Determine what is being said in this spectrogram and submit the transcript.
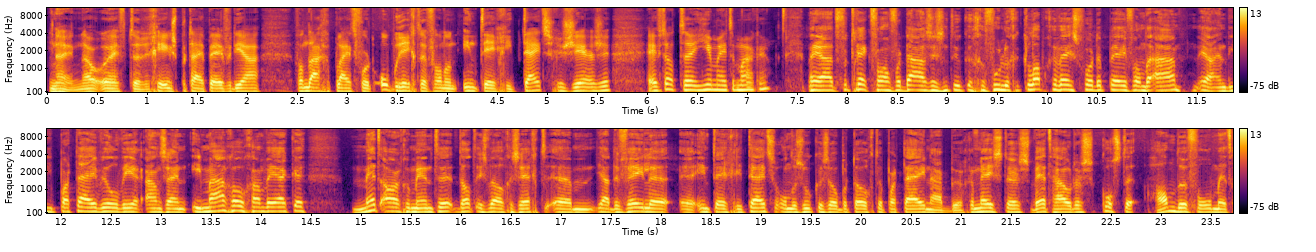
Nee, nou heeft de regeringspartij PvdA vandaag gepleit voor het oprichten van een integriteitsrecherche. Heeft dat uh, hiermee te maken? Nou ja, het vertrek van Verdaas is natuurlijk een gevoelige klap geweest voor de PvdA. Ja, en die partij wil weer aan zijn imago gaan werken met argumenten, dat is wel gezegd. Um, ja, de vele uh, integriteitsonderzoeken, zo betoogt de partij... naar burgemeesters, wethouders, kosten handenvol met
